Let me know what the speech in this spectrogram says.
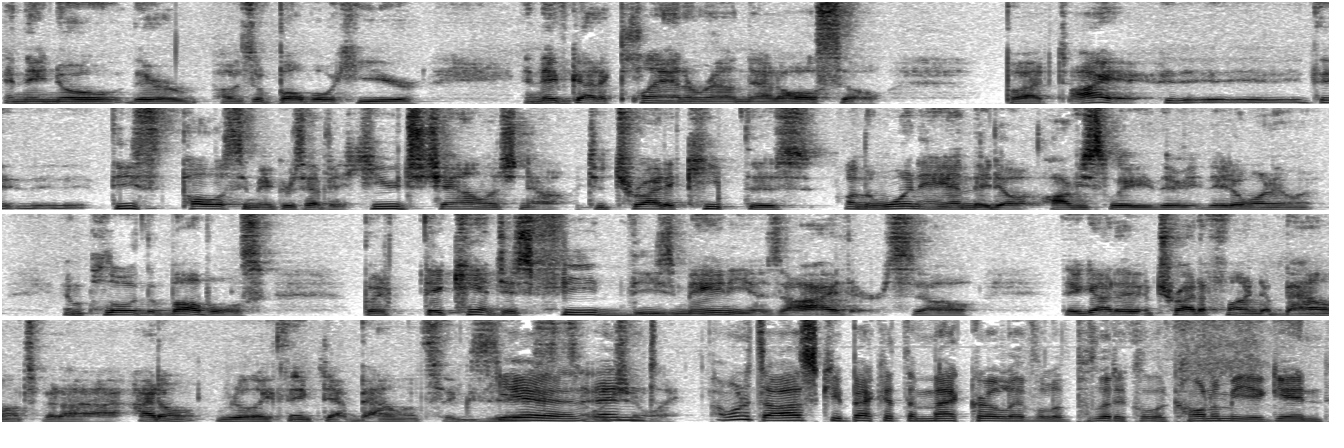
and they know there's a bubble here, and they've got a plan around that also. But I, these policymakers have a huge challenge now to try to keep this. On the one hand, they don't obviously they, they don't want to implode the bubbles, but they can't just feed these manias either. So they got to try to find a balance, but I, I don't really think that balance exists. Yeah, and I wanted to ask you back at the macro level of political economy again.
